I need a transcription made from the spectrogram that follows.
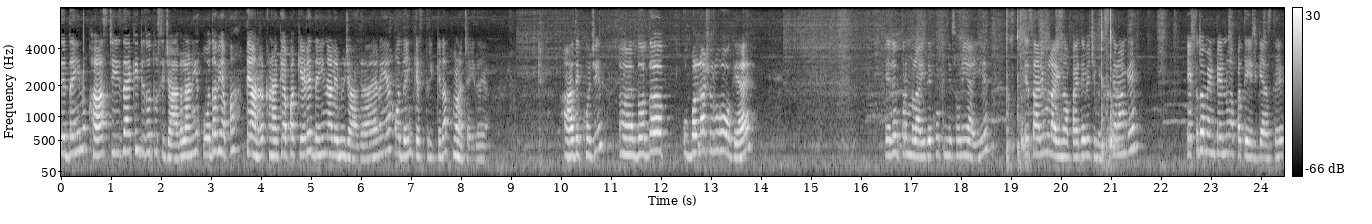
ਤੇ ਦਹੀਂ ਨੂੰ ਖਾਸ ਚੀਜ਼ ਹੈ ਕਿ ਜਦੋਂ ਤੁਸੀਂ ਜਾਗ ਲਾਣੀ ਉਹਦਾ ਵੀ ਆਪਾਂ ਧਿਆਨ ਰੱਖਣਾ ਕਿ ਆਪਾਂ ਕਿਹੜੇ ਦਹੀਂ ਨਾਲ ਇਹਨੂੰ ਜਾਗ ਲਾ ਰਹੇ ਆ ਉਹ ਦਹੀਂ ਕਿਸ ਤਰੀਕੇ ਦਾ ਹੋਣਾ ਚਾਹੀਦਾ ਆ ਆ ਦੇਖੋ ਜੀ ਦੁੱਧ ਉਬਲਣਾ ਸ਼ੁਰੂ ਹੋ ਗਿਆ ਹੈ। ਇਹਦੇ ਉੱਪਰ ਮਲਾਈ ਦੇਖੋ ਕਿੰਨੀ ਸੋਹਣੀ ਆਈ ਹੈ। ਇਹ ਸਾਰੀ ਮਲਾਈ ਨੂੰ ਆਪਾਂ ਇਹਦੇ ਵਿੱਚ ਮਿਕਸ ਕਰਾਂਗੇ। 1-2 ਮਿੰਟ ਇਹਨੂੰ ਆਪਾਂ ਤੇਜ਼ ਗੈਸ ਤੇ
